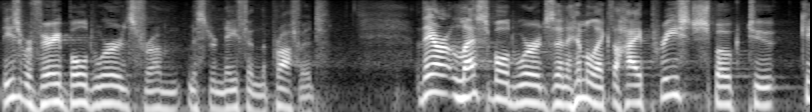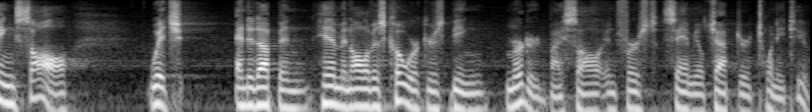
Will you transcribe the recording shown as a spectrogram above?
these were very bold words from Mr. Nathan the prophet. They are less bold words than Ahimelech the high priest spoke to King Saul, which ended up in him and all of his co-workers being murdered by Saul in 1 Samuel chapter 22.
